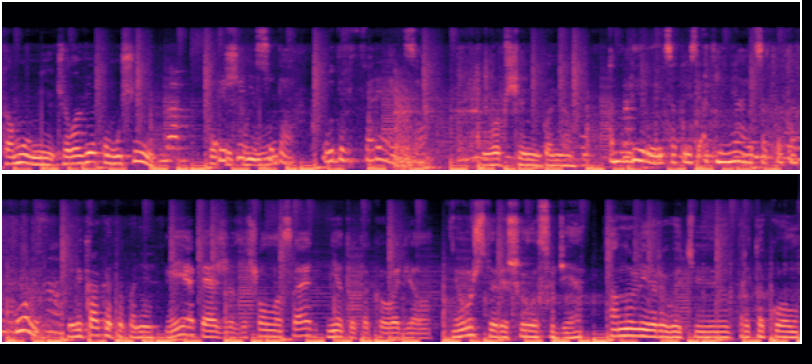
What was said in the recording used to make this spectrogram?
Кому мне? Человеку, мужчине? Да. решение суда удовлетворяется, Вообще непонятно. аннулируется, то есть отменяется протокол. Или как это понять? И опять же, зашел на сайт, нету такого дела. И вот что решила судья. Аннулировать э, протокол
